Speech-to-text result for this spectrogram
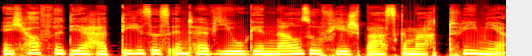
Ich hoffe, dir hat dieses Interview genauso viel Spaß gemacht wie mir.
